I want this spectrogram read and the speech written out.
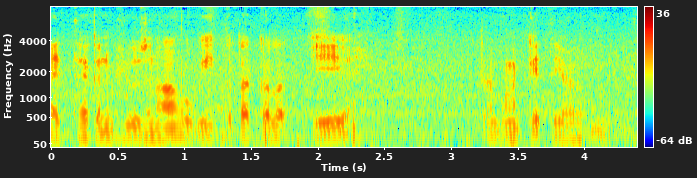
ਇੱਥੇ ਕਨਫਿਊਜ਼ਨ ਆ, ਹੋ ਗਈ ਇੱਕ ਤਾਂ ਕਲਰ ਇਹ ਹੈ, ਤਾਂ ਬਣ ਕੇ ਤਿਆਰ ਹੁੰਦੇ ਨੇ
